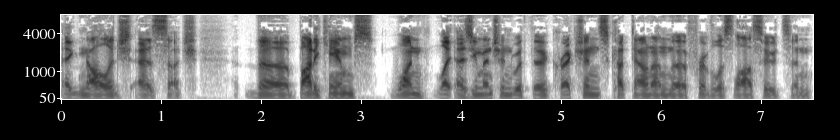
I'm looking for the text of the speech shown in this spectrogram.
acknowledged as such. The body cams, one, like as you mentioned, with the corrections, cut down on the frivolous lawsuits and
